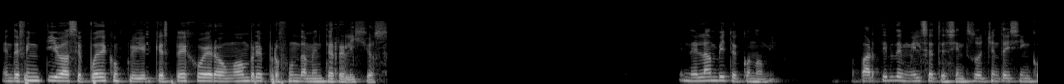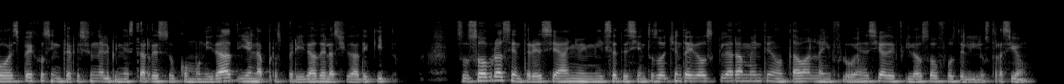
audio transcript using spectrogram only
En definitiva, se puede concluir que Espejo era un hombre profundamente religioso. En el ámbito económico. A partir de 1785, Espejo se interesó en el bienestar de su comunidad y en la prosperidad de la ciudad de Quito. Sus obras entre ese año y 1782 claramente notaban la influencia de filósofos de la Ilustración,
